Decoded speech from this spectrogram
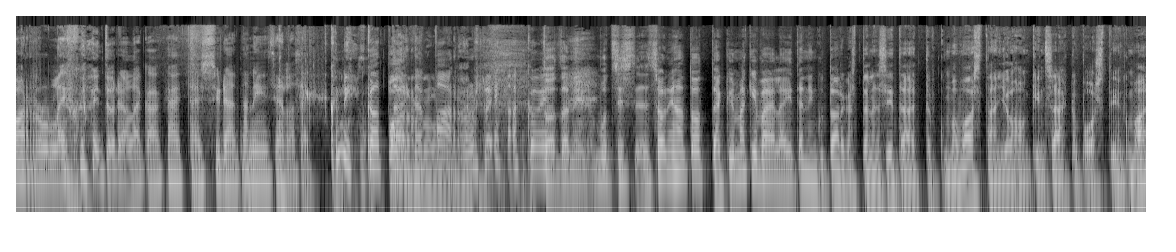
parrulle, joka ei todellakaan käyttäisi sydäntä niin sellaisen, niin katsoo, Parrulle. parru reagoi. Tota, niin, mutta siis se on ihan totta. Ja kyllä mäkin väillä itse niin tarkastelen sitä, että kun mä vastaan johonkin sähköpostiin, kun mä,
